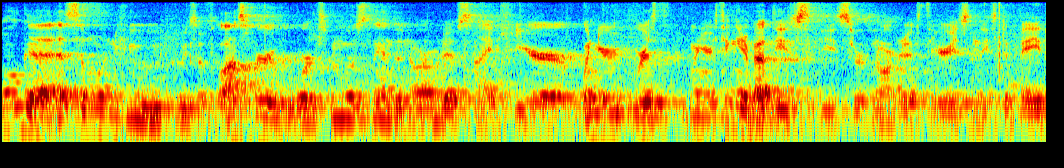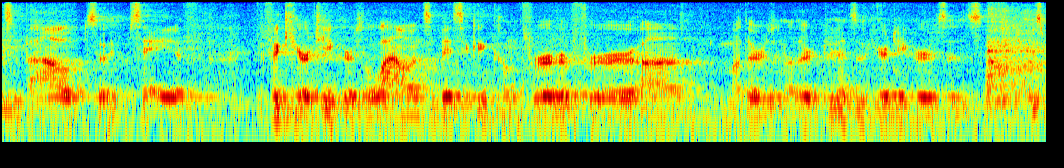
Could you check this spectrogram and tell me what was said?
Olga, as someone who, who's a philosopher who works mostly on the normative side here, when you're when you're thinking about these these sort of normative theories and these debates about, so say if if a caretaker's allowance of basic income for, for um, mothers and other kinds of caretakers is, is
